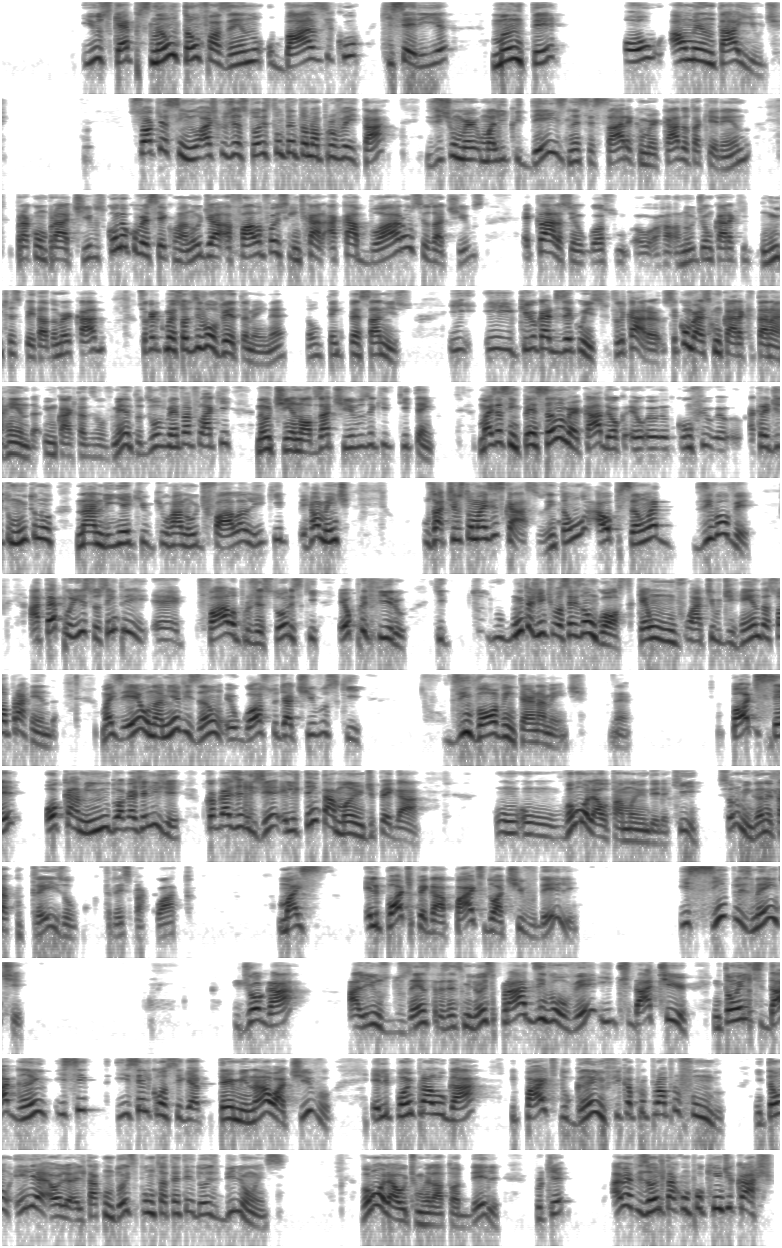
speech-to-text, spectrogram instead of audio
e os caps não estão fazendo o básico que seria manter ou aumentar a yield. Só que assim, eu acho que os gestores estão tentando aproveitar. Existe uma, liquidez necessária que o mercado está querendo para comprar ativos. Quando eu conversei com o Hanud, a fala foi o seguinte, cara, acabaram seus ativos. É claro, assim, eu gosto. O Hanud é um cara que muito respeitado no mercado, só que ele começou a desenvolver também, né? Então tem que pensar nisso. E, e o que eu quero dizer com isso? Falei, cara, você conversa com um cara que está na renda e um cara que está em desenvolvimento, o desenvolvimento vai falar que não tinha novos ativos e que, que tem. Mas assim, pensando no mercado, eu, eu, eu confio, eu acredito muito no, na linha que, que o Hanud fala ali, que realmente os ativos estão mais escassos. Então a opção é desenvolver. Até por isso, eu sempre é, falo para os gestores que eu prefiro que muita gente de vocês não gosta, que é um, um ativo de renda só para renda. Mas eu, na minha visão, eu gosto de ativos que desenvolvem internamente. Né? Pode ser o caminho do HGLG. Porque o HGLG ele tem tamanho de pegar um, um, Vamos olhar o tamanho dele aqui. Se eu não me engano, ele está com 3 ou 3 para 4. Mas ele pode pegar parte do ativo dele e simplesmente jogar ali uns 200, 300 milhões para desenvolver e te dar TIR. Então ele te dá ganho e se, e se ele conseguir terminar o ativo, ele põe para alugar e parte do ganho fica para o próprio fundo. Então ele é, olha, ele está com 2,72 bilhões. Vamos olhar o último relatório dele, porque a minha visão ele está com um pouquinho de caixa.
